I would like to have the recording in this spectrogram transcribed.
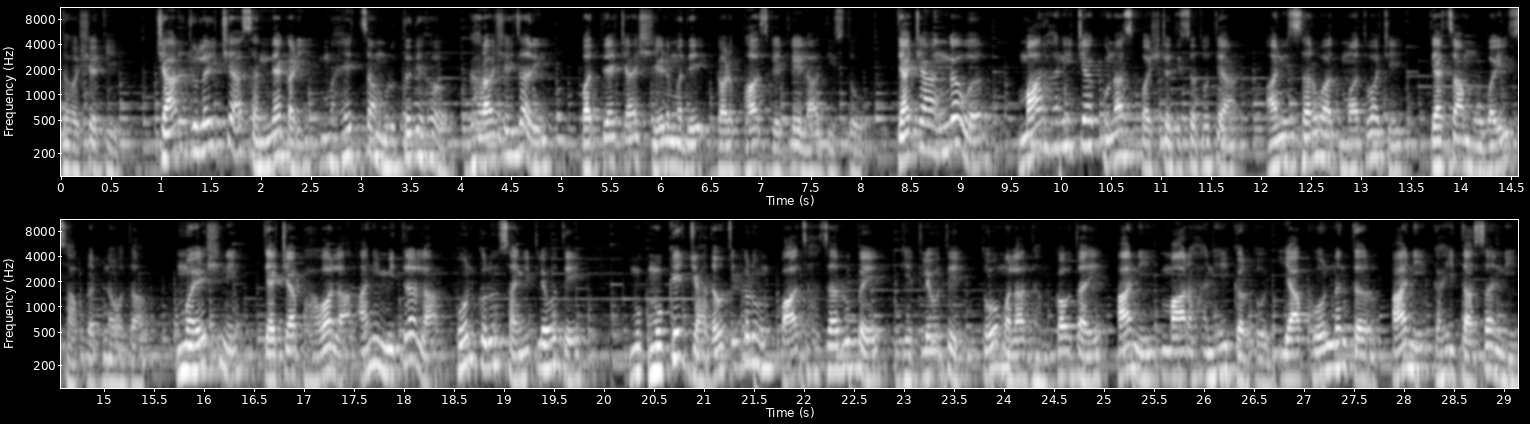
दहशती. चार जुलैच्या संध्याकाळी महेशचा मृतदेह घराशेजारील पत्र्याच्या शेडमध्ये गडफास घेतलेला दिसतो. त्याच्या अंगावर मारहाणीच्या खुणा स्पष्ट दिसत होत्या आणि सर्वात महत्त्वाचे त्याचा मोबाईल सापडत नव्हता. महेशने त्याच्या भावाला आणि मित्राला फोन करून सांगितले होते मुकेश जाधवकडून पाच हजार रुपये घेतले होते. तो मला धमकावत आहे आणि मारहाणही करतोय. या फोन नंतर आणि काही तासांनी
